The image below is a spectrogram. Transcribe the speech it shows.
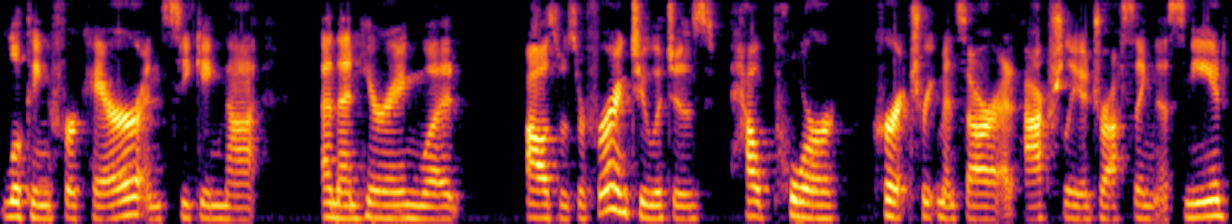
looking for care and seeking that, and then hearing what Oz was referring to, which is how poor current treatments are at actually addressing this need,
